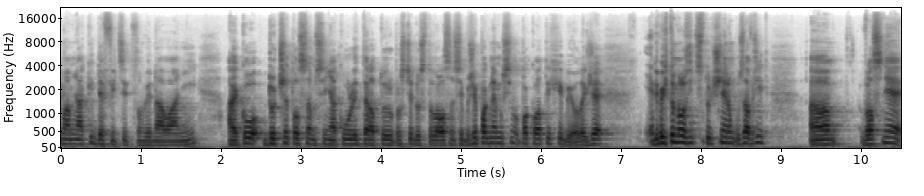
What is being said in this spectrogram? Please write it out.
mám nějaký deficit v tom vyjednávání a jako dočetl jsem si nějakou literaturu, prostě dostoval jsem si, protože pak nemusím opakovat ty chyby. Jo. Takže jako... kdybych to měl říct stručně, jenom uzavřít, uh, vlastně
